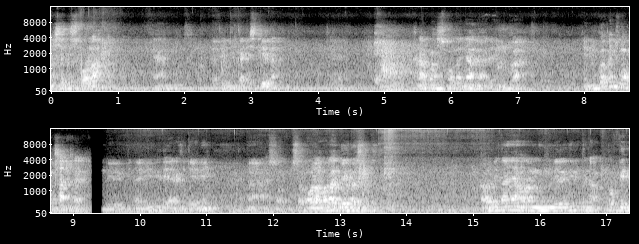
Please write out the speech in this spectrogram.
bisa bersekolah? Ya. Dari ke SD lah. Kenapa sekolahnya nggak ada yang buka? Yang buka kan cuma pesantren. Di kita ini di daerah kita ini, nah, se- seolah-olah bebas. Kalau ditanya orang mendiling ini kena COVID,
